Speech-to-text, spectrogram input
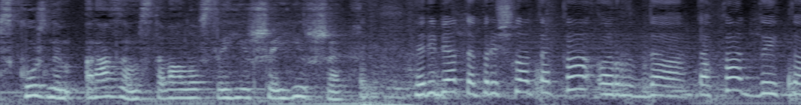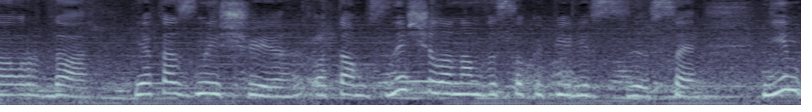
з кожним разом ставало все гірше і гірше. Ребята, прийшла така орда, така дика орда, яка знищує там, знищила нам високопілі все. Їм,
